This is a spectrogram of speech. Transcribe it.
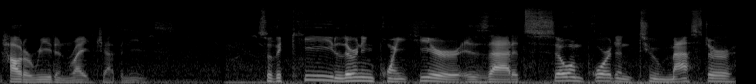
how to read and write Japanese. So the key learning point here is that it's so important to master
